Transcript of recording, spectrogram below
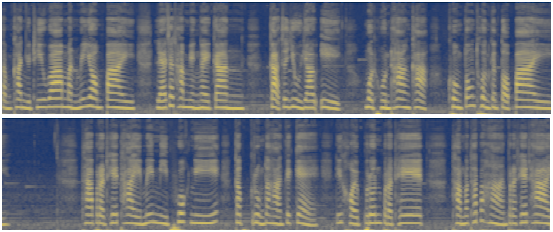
สำคัญอยู่ที่ว่ามันไม่ยอมไป แล้วจะทำยังไงกัน กะจะอยู่ยาวอีก หมดหนทางค่ะ คงต้องทนกันต่อไป ถ้าประเทศไทยไม่มีพวกนี้กับกลุ่มทหารแก่ๆที่คอยปล้นประเทศทำรัฐประหารประเทศไทย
